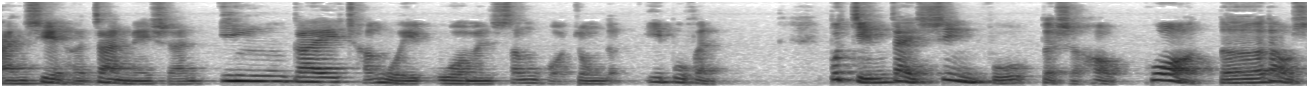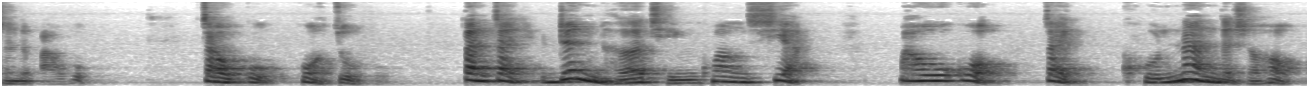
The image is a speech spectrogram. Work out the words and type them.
感谢和赞美神，应该成为我们生活中的一部分。不仅在幸福的时候，或得到神的保护、照顾或祝福，但在任何情况下，包括在苦难的时候，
